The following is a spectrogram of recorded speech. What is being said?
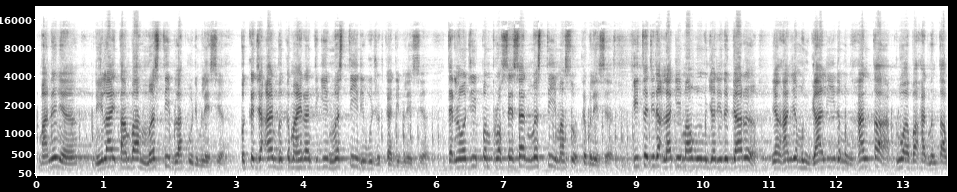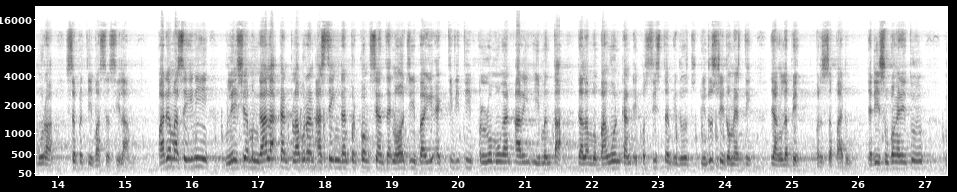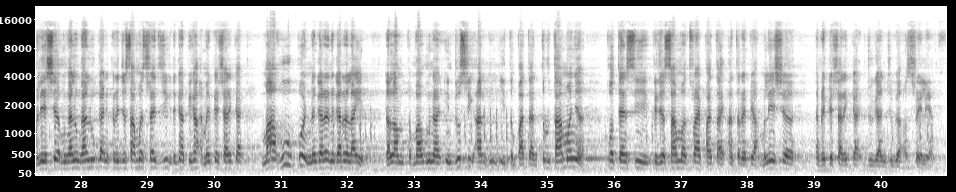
Maknanya nilai tambah mesti berlaku di Malaysia. Pekerjaan berkemahiran tinggi mesti diwujudkan di Malaysia. Teknologi pemprosesan mesti masuk ke Malaysia. Kita tidak lagi mahu menjadi negara yang hanya menggali dan menghantar keluar bahan mentah murah seperti masa silam. Pada masa ini, Malaysia menggalakkan pelaburan asing dan perkongsian teknologi bagi aktiviti perlombongan REE mentah dalam membangunkan ekosistem industri domestik yang lebih bersepadu. Jadi sehubungan itu, Malaysia mengalung-alungkan kerjasama strategik dengan pihak Amerika Syarikat maupun negara-negara lain dalam pembangunan industri REE tempatan, terutamanya potensi kerjasama tripartite antara pihak Malaysia, Amerika Syarikat juga juga Australia.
